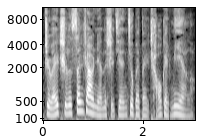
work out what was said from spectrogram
只维持了三十二年的时间，就被北朝给灭了。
